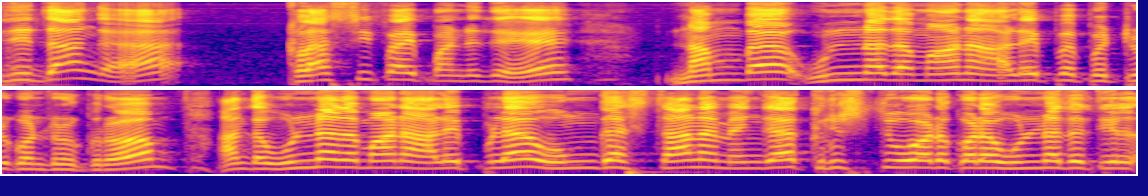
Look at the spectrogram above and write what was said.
இதுதாங்க கிளாஸிஃபை பண்ணுது. நம்ம உன்னதமான அழைப்பை பெற்றுக்கொண்டிருக்கிறோம் அந்த உன்னதமான அழைப்பில் உங்கள் ஸ்தானம் எங்கே? கிறிஸ்துவோட கூட உன்னதத்தில்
